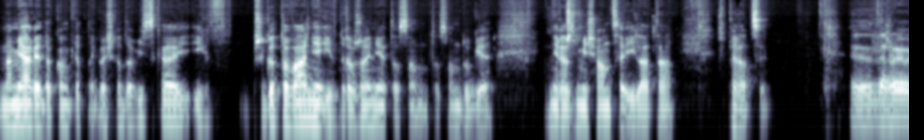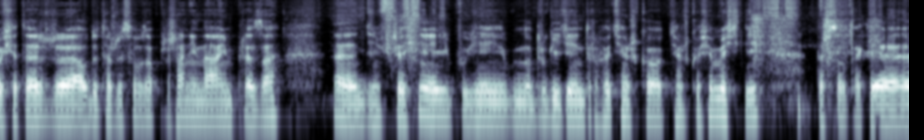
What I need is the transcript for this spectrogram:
na miarę do konkretnego środowiska. Ich przygotowanie i wdrożenie to są, to są długie nieraz miesiące i lata pracy. Zdarzają się też, że audytorzy są zapraszani na imprezę dzień wcześniej i później na drugi dzień trochę ciężko, ciężko się myśli. Też są takie,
